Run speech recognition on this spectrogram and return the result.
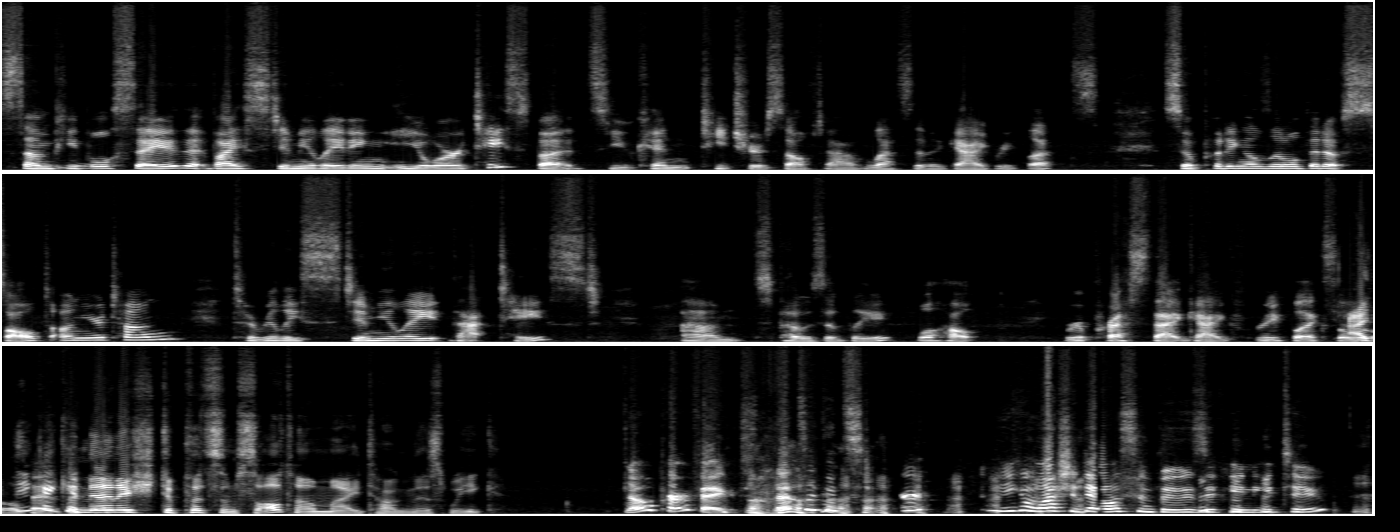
Some people say that by stimulating your taste buds, you can teach yourself to have less of a gag reflex. So, putting a little bit of salt on your tongue to really stimulate that taste, um, supposedly, will help repress that gag reflex a little bit. I think bit. I can But manage to put some salt on my tongue this week. Oh, perfect. That's a good start. you can wash it down with some booze if you need to.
